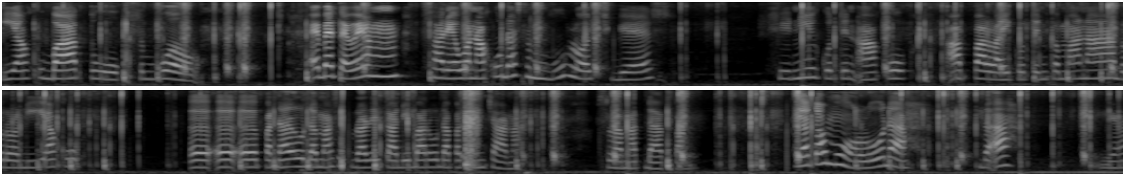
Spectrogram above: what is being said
Iya aku batuk sebel. Eh btw yang sariawan aku udah sembuh loh guys. Sini ikutin aku. Apalah ikutin ke mana Brody? Aku eh eh eh padahal udah masuk dari tadi baru dapat rencana. Selamat datang jatuh mulu dah. Dah ah. Ya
